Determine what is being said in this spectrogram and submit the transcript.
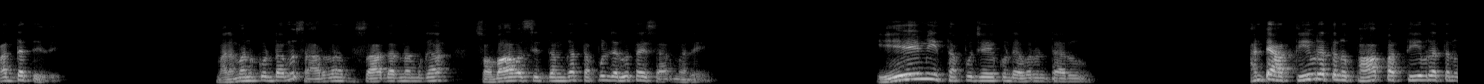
పద్ధతి ఇది. మనం అనుకుంటాము సార్వ సాధారణంగా స్వభావ సిద్ధంగా తప్పులు జరుగుతాయి సార్ మరి. ఏమీ తప్పు చేయకుండా ఎవరుంటారు? అంటే ఆ తీవ్రతను పాప తీవ్రతను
